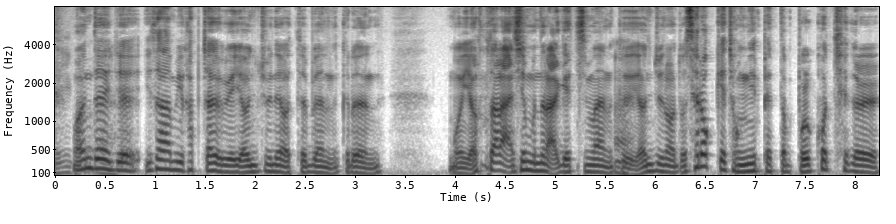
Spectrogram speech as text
되느냐. 그런데 예. 이제 이 사람이 갑자기 왜 연준의 어쩌면 그런 뭐 역사를 아시는 분들은 알겠지만 그 네. 연준어도 새롭게 정립했던 볼코 책을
